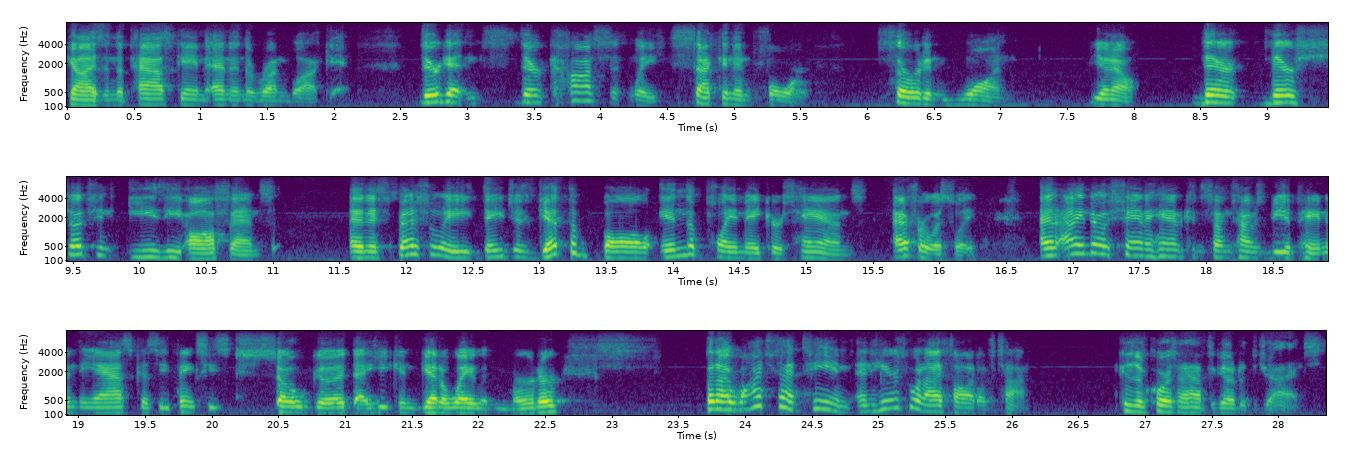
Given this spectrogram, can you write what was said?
guys in the pass game and in the run block game. They're getting, they're constantly second and four, third and one. You know, they're they're such an easy offense, and especially they just get the ball in the playmakers' hands effortlessly. And I know Shanahan can sometimes be a pain in the ass because he thinks he's so good that he can get away with murder. But I watched that team, and here's what I thought of Tom because of course I have to go to the Giants.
